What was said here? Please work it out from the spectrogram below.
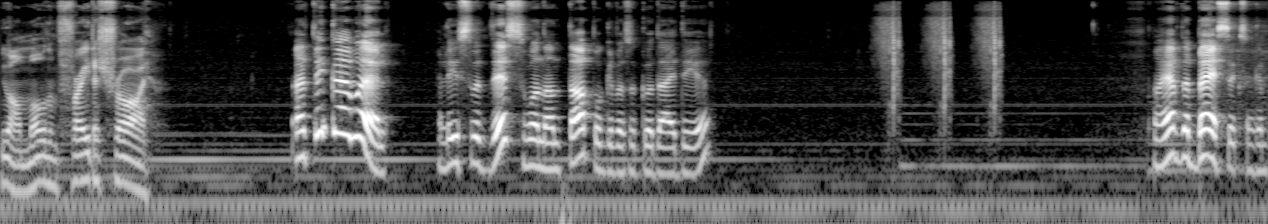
you are more than free to try. I think I will. At least with this one on top will give us a good idea. I have the basics and can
